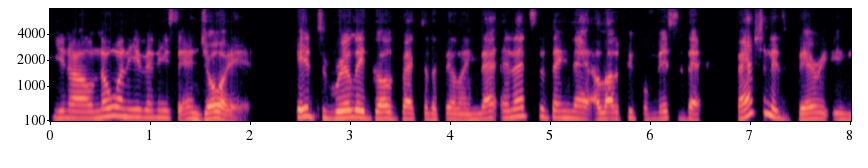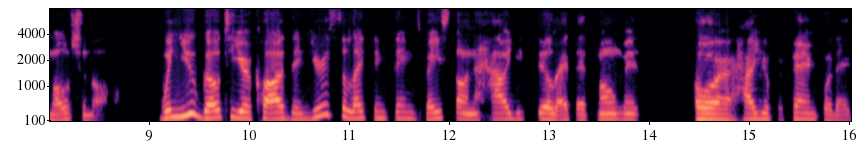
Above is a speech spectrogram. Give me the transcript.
You know, no one even needs to enjoy it. It really goes back to the feeling that, and that's the thing that a lot of people miss is that fashion is very emotional. When you go to your closet, you're selecting things based on how you feel at that moment or how you're preparing for that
